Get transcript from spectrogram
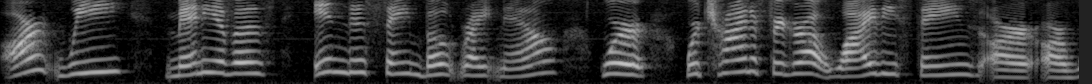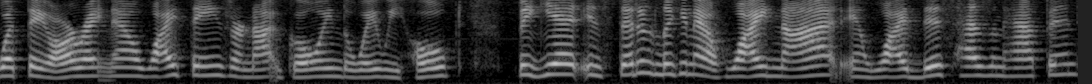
aren't we many of us in this same boat right now? Where we're trying to figure out why these things are are what they are right now why things are not going the way we hoped. But yet instead of looking at why not and why this hasn't happened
